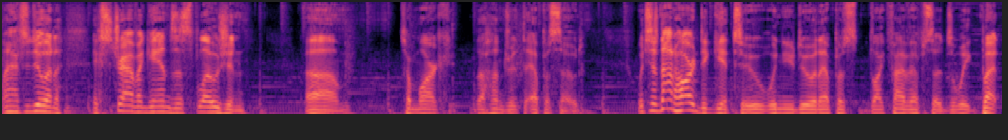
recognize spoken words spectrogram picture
Might have to do an extravaganza explosion um, to mark the hundredth episode, which is not hard to get to when you do an episode like five episodes a week. But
